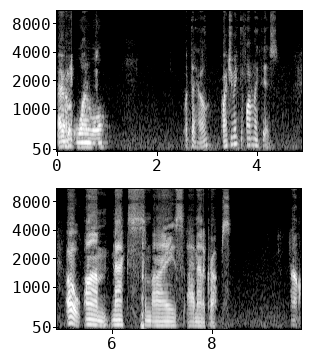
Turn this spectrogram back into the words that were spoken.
I have many- one wool. What the hell? Why'd you make the farm like this? Oh, um, maximize amount of crops. Oh.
